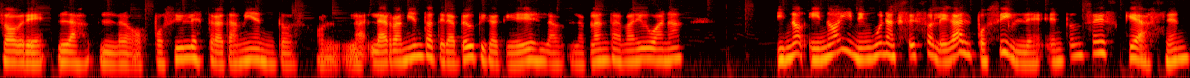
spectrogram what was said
sobre los posibles tratamientos o la, herramienta terapéutica que es la, la, planta de marihuana y no, y no hay ningún acceso legal posible. Entonces, ¿qué hacen?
